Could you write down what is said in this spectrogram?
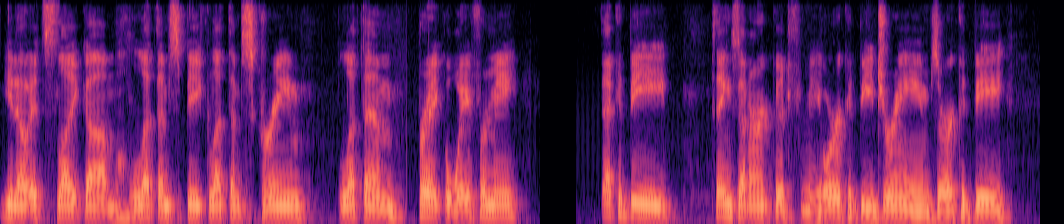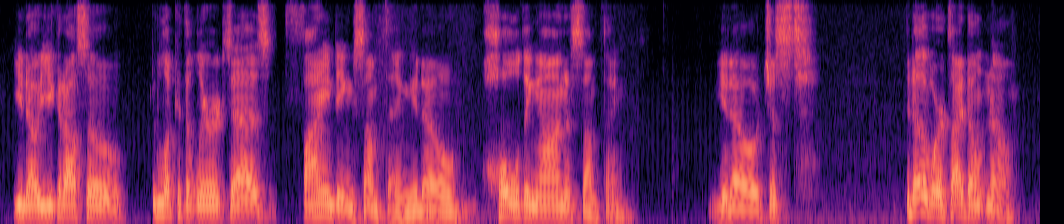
You know, it's like um, let them speak, let them scream, let them break away from me. That could be things that aren't good for me, or it could be dreams, or it could be, you know, you could also look at the lyrics as finding something, you know, holding on to something, you know, just, in other words, I don't know.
